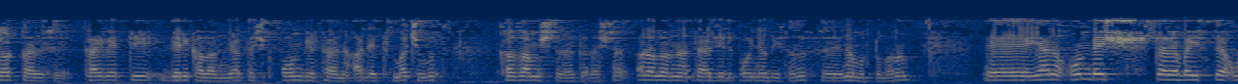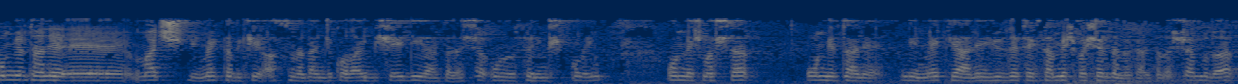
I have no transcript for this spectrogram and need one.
4 tanesi kaybetti. Geri kalan yaklaşık 11 tane adet maçımız kazanmıştır arkadaşlar. Aralarından tercih edip oynadıysanız e, ne mutlu bana. E, yani 15 tane bahiste 11 tane e, maç bilmek tabii ki aslında bence kolay bir şey değil arkadaşlar. Onu söylemiş olayım. 15 maçta 11 tane bilmek yani %85 başarı demek arkadaşlar. Bu da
